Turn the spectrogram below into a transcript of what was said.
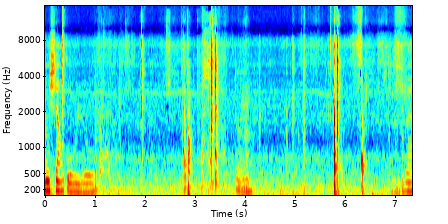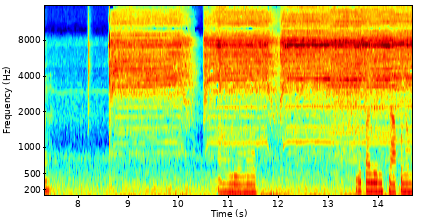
Marami siyang ulo. Ito. Ah, diba? Ang linis. May palinis na ako ng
